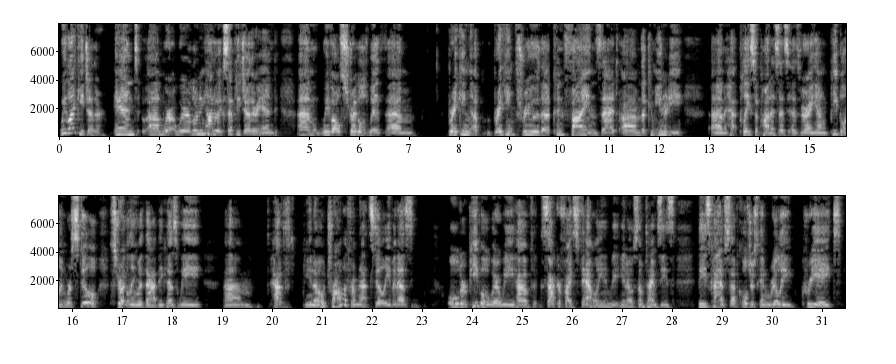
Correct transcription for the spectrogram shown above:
we like each other and um, we're we're learning how to accept each other and um, we've all struggled with um, breaking up breaking through the confines that um, the community um, ha- placed upon us as as very young people and we're still struggling with that because we um, have you know trauma from that still even as older people where we have sacrificed family and we you know sometimes these these kind of subcultures can really create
